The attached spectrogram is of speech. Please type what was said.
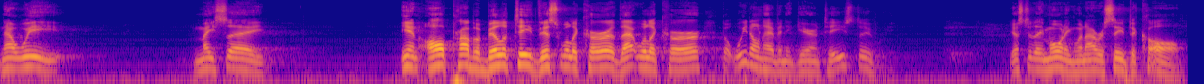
Now, we may say, in all probability, this will occur, that will occur, but we don't have any guarantees, do we? Yesterday morning, when I received a call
